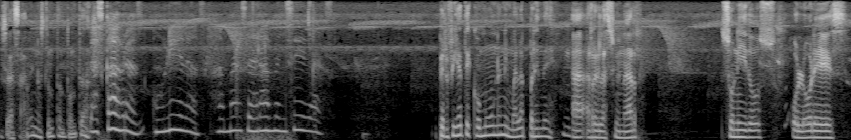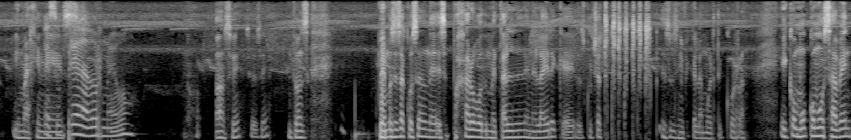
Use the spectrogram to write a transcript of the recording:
O sea, saben, no están tan tontas. Las cabras unidas jamás serán vencidas. Pero fíjate cómo un animal aprende a, a relacionar sonidos, olores, imágenes. Es un predador nuevo. Ah, sí, sí, sí. Entonces, vemos esa cosa donde ese pájaro de metal en el aire que se escucha. Eso significa la muerte, corran. Y cómo, cómo saben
